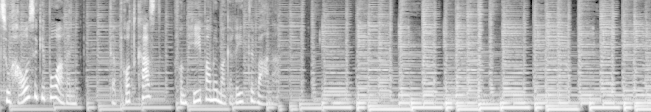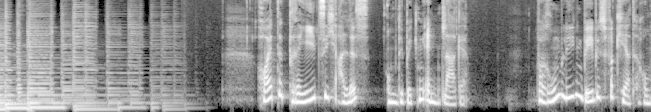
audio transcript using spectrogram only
Zu Hause geboren, der Podcast von Hebamme Margarete Warner. Heute dreht sich alles um die Beckenendlage. Warum liegen Babys verkehrt herum?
